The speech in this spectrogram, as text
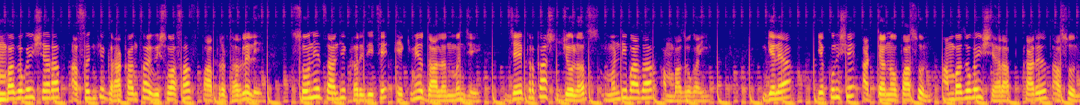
अंबाजोगाई शहरात असंख्य ग्राहकांचा विश्वासास पात्र ठरलेले सोने चांदी खरेदीचे एकमेव दालन म्हणजे जयप्रकाश ज्वेलर्स मंडी बाजार अंबाजोगाई. गेल्या एकोणीसशे अठ्ठ्याण्णवपासून अंबाजोगाई शहरात कार्यरत असून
